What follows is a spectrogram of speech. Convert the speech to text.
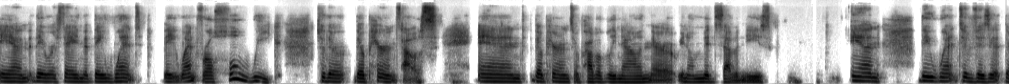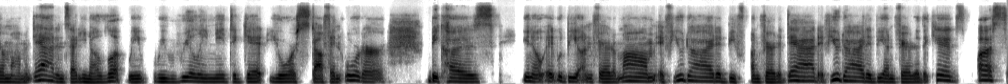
and they were saying that they went they went for a whole week to their their parents house and their parents are probably now in their you know mid 70s and they went to visit their mom and dad and said you know look we we really need to get your stuff in order because you know it would be unfair to mom if you died. It'd be unfair to dad if you died. It'd be unfair to the kids us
